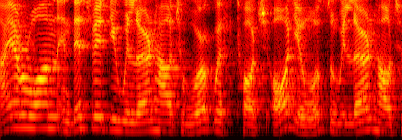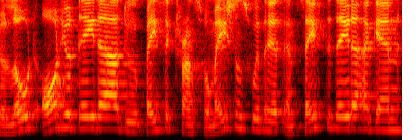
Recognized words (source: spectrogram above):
Hi everyone, in this video we learn how to work with Torch Audio. So we learn how to load audio data, do basic transformations with it and save the data again.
